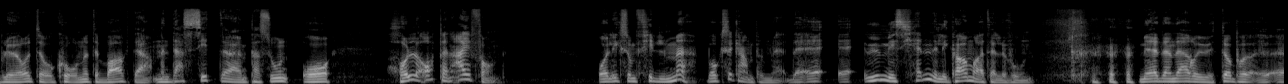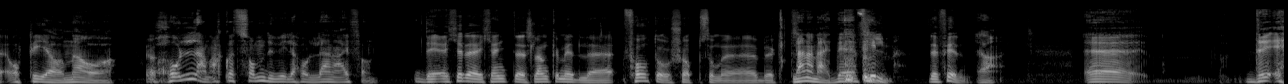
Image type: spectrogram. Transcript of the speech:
blørete og kornete bak der. Men der sitter det en person og holder opp en iPhone og liksom filme boksekampen med. Det er, er umiskjennelig kameratelefon med den der ute oppe, oppe i hjørnet og, og holde den akkurat som du ville holde en iPhone. Det er ikke det kjente slankemiddelet Photoshop som er brukt. Nei, nei, nei, det er film. Det er film. Ja. Eh, det er,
